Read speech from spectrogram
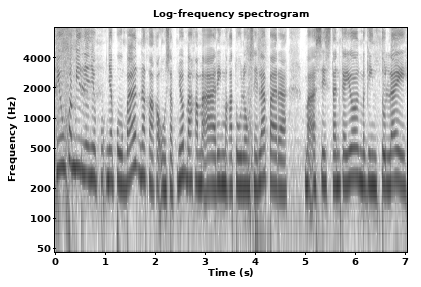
Yung pamilya niyo po, niya po ba nakakausap niyo? Baka maaring makatulong sila para ma-assistan kayo, maging tulay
